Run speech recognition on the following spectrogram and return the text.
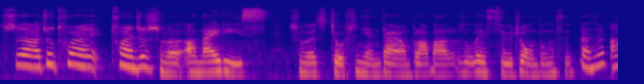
是啊，就突然突然就是什么啊，nineties。什么九十年代，然后巴拉巴拉，就类似于这种东西，感觉啊，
